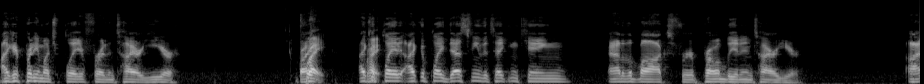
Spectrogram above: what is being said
I could pretty much play it for an entire year. right I could Right. play I could play Destiny the Taken King out of the box for probably an entire year. I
